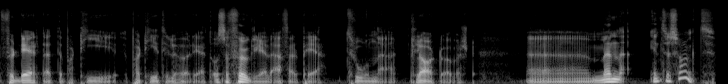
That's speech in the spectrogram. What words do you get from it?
fordelt etter parti, partitilhørighet. Og selvfølgelig er det Frp trone klart øverst. Uh, men interessant.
